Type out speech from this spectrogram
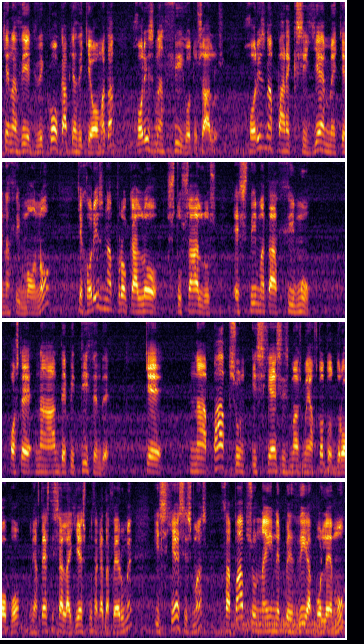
και να διεκδικώ κάποια δικαιώματα χωρίς να θίγω τους άλλους, χωρίς να παρεξηγέμαι και να θυμώνω και χωρίς να προκαλώ στους άλλους αισθήματα θυμού ώστε να αντεπιτίθενται και να πάψουν οι σχέσεις μας με αυτόν τον τρόπο, με αυτές τις αλλαγές που θα καταφέρουμε, οι σχέσεις μας θα πάψουν να είναι πεδία πολέμου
